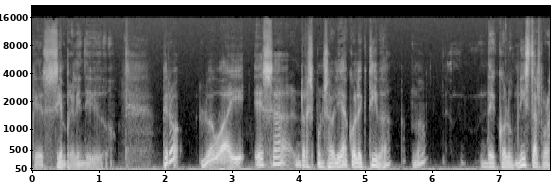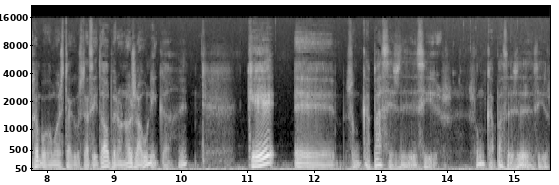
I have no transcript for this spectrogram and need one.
que es siempre el individuo. Pero luego hay esa responsabilidad colectiva, ¿no? de columnistas, por ejemplo, como esta que usted ha citado, pero no es la única, ¿eh? que eh, son capaces de decir, son capaces de decir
